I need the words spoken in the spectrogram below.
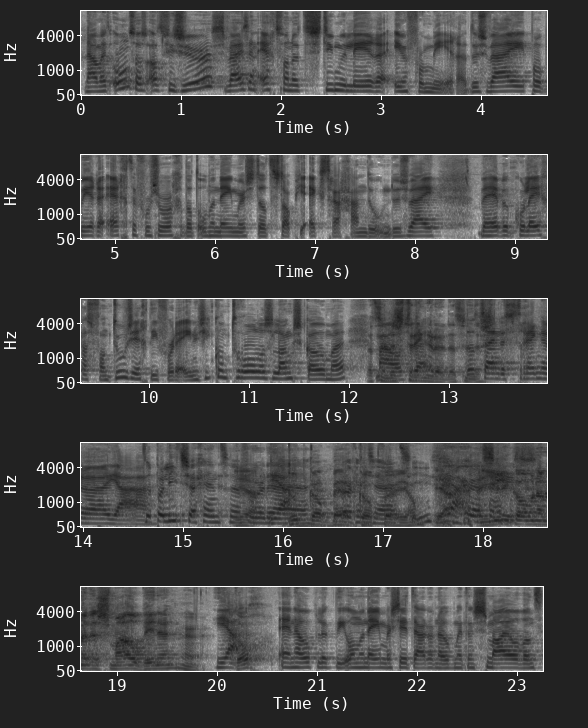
Nou, met ons als adviseurs, wij zijn echt van het stimuleren, informeren. Dus wij proberen echt ervoor zorgen dat ondernemers dat stapje extra gaan doen. Dus wij, we hebben collega's van toezicht die voor de energiecontroles langskomen. Dat zijn de wij- strengere, dat zijn de- zijn de strengere, ja. De politieagenten Ja. voor de Ja. Good cop, bad cop. Ja. en jullie komen dan met een smile binnen, Ja. Ja, toch? En hopelijk die ondernemer zit daar dan ook met een smile. Want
